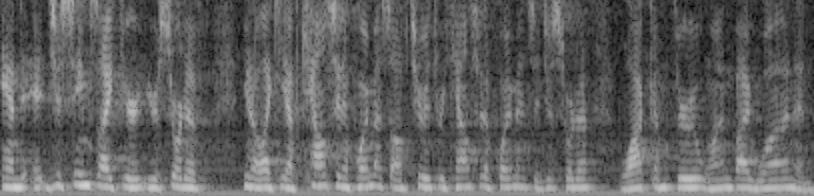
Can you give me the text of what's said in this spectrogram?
and it just seems like you're you're sort of you know like you have counseling appointments i'll have two or three counseling appointments and just sort of walk them through one by one. And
